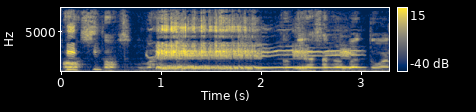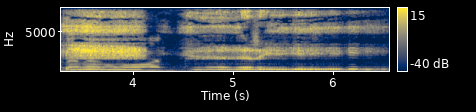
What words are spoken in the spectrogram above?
tos tos ulah biasa nggak bantuan namun. Wih.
